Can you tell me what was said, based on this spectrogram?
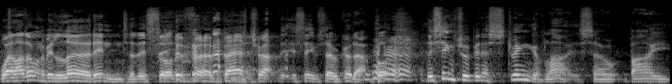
Well, I don't want to be lured into this sort of uh, bear trap that you seem so good at, but there seems to have been a string of lies. So, by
